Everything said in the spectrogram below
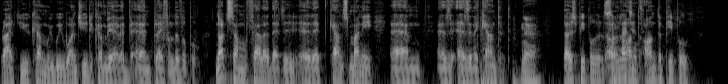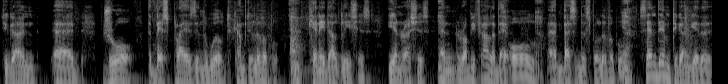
Right, you come. We, we want you to come here and play for Liverpool. Not some fellow that uh, that counts money um, as as an accountant. Yeah. Those people aren't, aren't, aren't the people to go and uh, draw the best players in the world to come to Liverpool. Kenny Dalglish's, Ian Rush's, and Robbie Fowler. They're all ambassadors for Liverpool. Yeah. Send them to go and get a,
